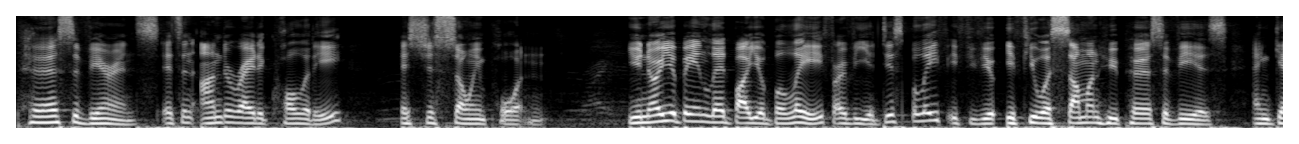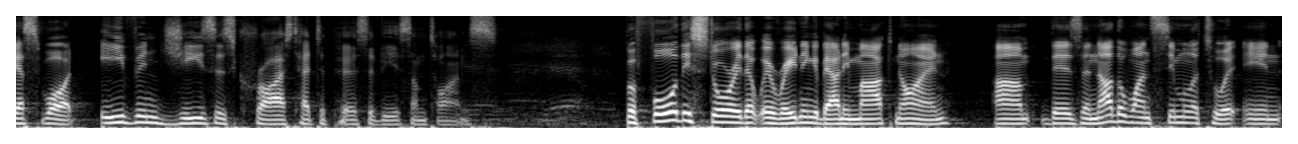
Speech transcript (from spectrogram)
Perseverance, it's an underrated quality. It's just so important. You know you're being led by your belief over your disbelief if you, if you are someone who perseveres. And guess what? Even Jesus Christ had to persevere sometimes before this story that we're reading about in Mark 9, um, there's another one similar to it in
